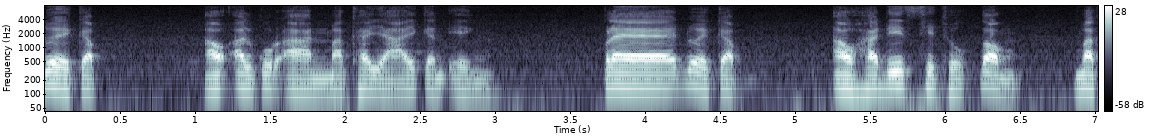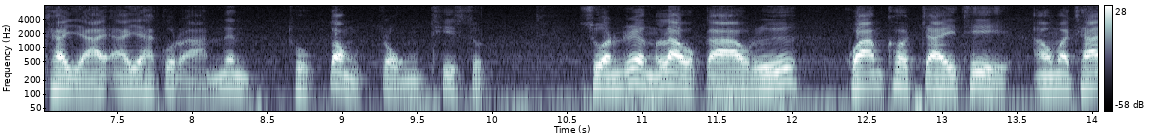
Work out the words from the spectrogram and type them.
ด้วยกับเอาอัลกุรอานมาขยายกันเอง แปลด้วยกับเอาฮะดีษที่ถูกต้องมาขยายอายะกุรอานนั่นถูกต้องตรงที่สุด ส่วนเรื่องเล่ากาวหรือความเข้าใจที่เอามาใช้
